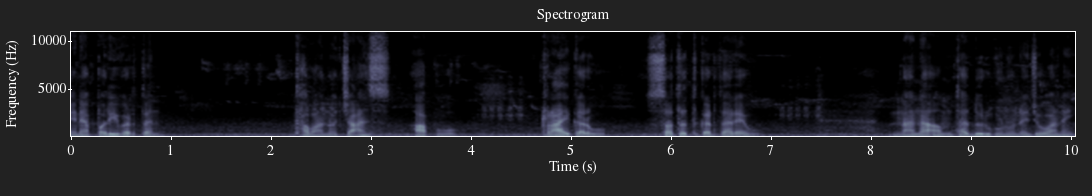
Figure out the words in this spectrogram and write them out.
એના પરિવર્તન થવાનો ચાન્સ આપવો ટ્રાય કરવો, સતત કરતા રહેવું, નાના અમથા દુર્ગુણોને જોવા નહીં.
